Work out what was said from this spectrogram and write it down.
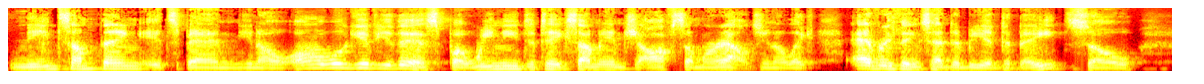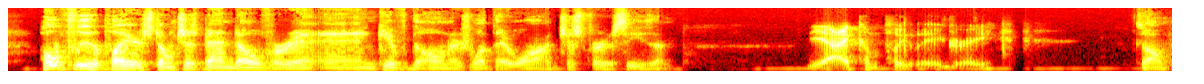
need something, it's been you know, oh, we'll give you this, but we need to take some inch off somewhere else. You know, like everything's had to be a debate. So hopefully the players don't just bend over and give the owners what they want just for a season. Yeah, I completely agree. So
